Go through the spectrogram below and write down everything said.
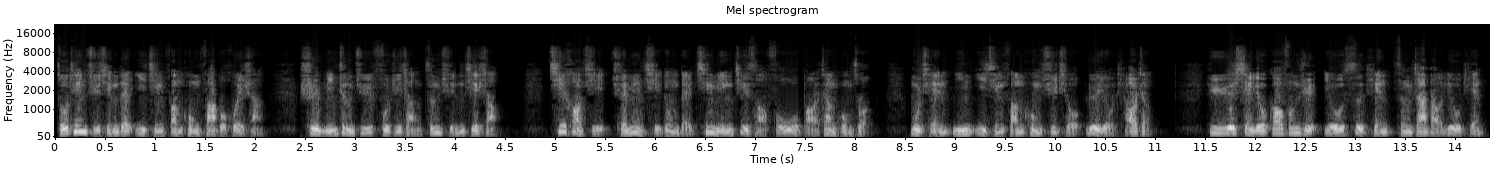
昨天举行的疫情防控发布会上，市民政局副局长曾群介绍，七号起全面启动的清明祭扫服务保障工作，目前因疫情防控需求略有调整，预约限流高峰日由四天增加到六天。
